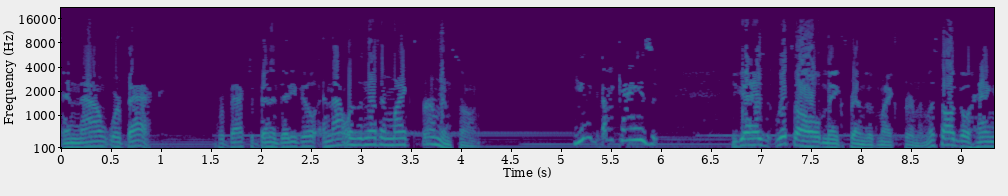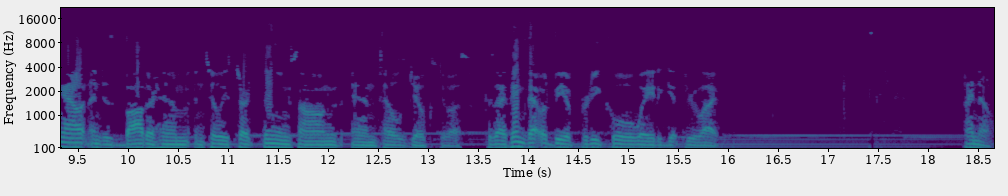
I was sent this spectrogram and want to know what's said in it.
and now we're back. We're back to Benedettiville, and that was another Mike Furman song. You, that guy is you guys, let's all make friends with Mike Furman. Let's all go hang out and just bother him until he starts singing songs and tells jokes to us. Because I think that would be a pretty cool way to get through life. I know,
